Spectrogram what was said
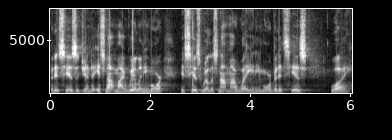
but it's His agenda. It's not my will anymore, it's His will. It's not my way anymore, but it's His way.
